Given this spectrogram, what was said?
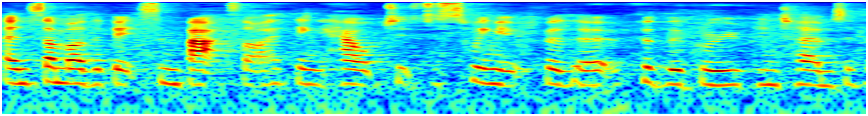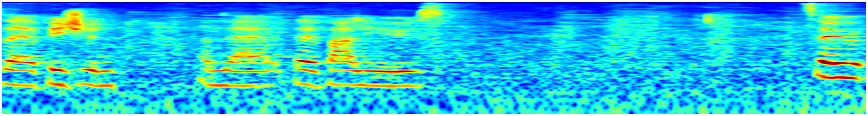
and some other bits and bats that I think helped it to swing it for the, for the group in terms of their vision and their, their values. So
